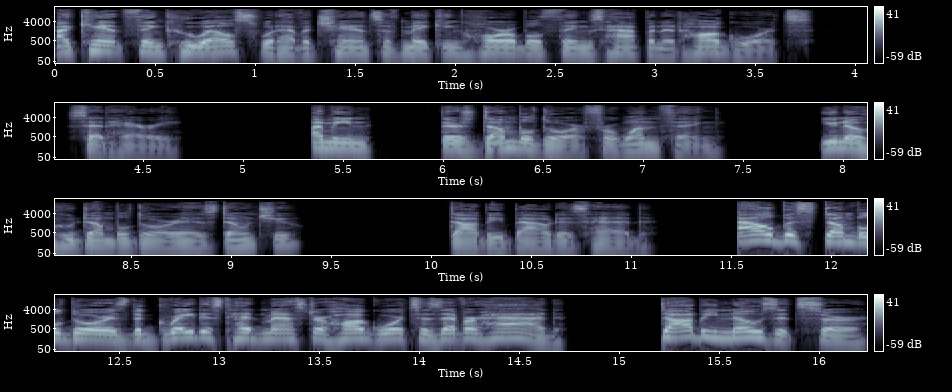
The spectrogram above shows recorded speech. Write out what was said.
I can't think who else would have a chance of making horrible things happen at Hogwarts, said Harry. I mean, there's Dumbledore, for one thing. You know who Dumbledore is, don't you? Dobby bowed his head. Albus Dumbledore is the greatest headmaster Hogwarts has ever had. Dobby knows it, sir.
